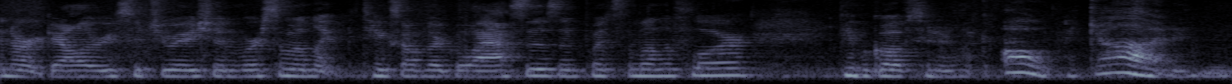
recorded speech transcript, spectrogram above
an art gallery situation where someone like takes off their glasses and puts them on the floor, people go up to it and are like, "Oh my god, and,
